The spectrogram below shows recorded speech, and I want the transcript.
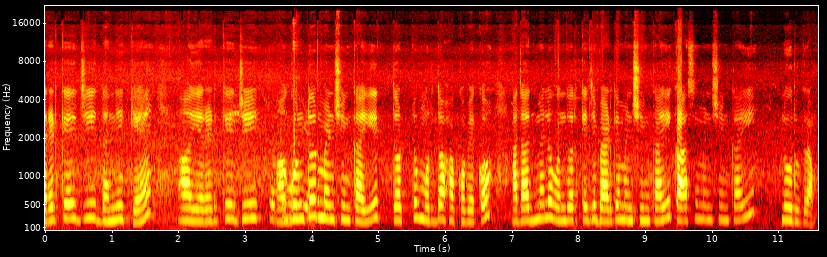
ಎರಡು ಕೆ ಜಿ ಧನ್ಯಕ್ಕೆ ಎರಡು ಕೆ ಜಿ ಗುಂಟೂರು ಮೆಣಸಿನ್ಕಾಯಿ ತೊಟ್ಟು ಮುರಿದು ಹಾಕೋಬೇಕು. ಅದಾದಮೇಲೆ ಒಂದೂವರೆ ಕೆ ಜಿ ಬ್ಯಾಡಗೆ ಮೆಣಸಿನ್ಕಾಯಿ ಕಾಸಿ ಮೆಣಸಿನ್ಕಾಯಿ ನೂರು ಗ್ರಾಮ್.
